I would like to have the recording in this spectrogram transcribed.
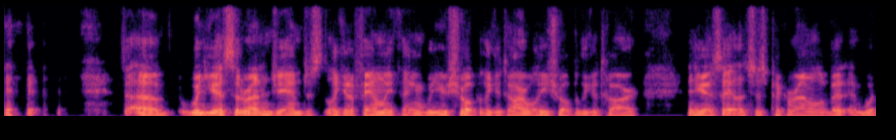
So, uh, when you guys sit around and jam just like at a family thing will you show up with a guitar? Will he show up with a guitar? And you guys say let's just pick around a little bit. And what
